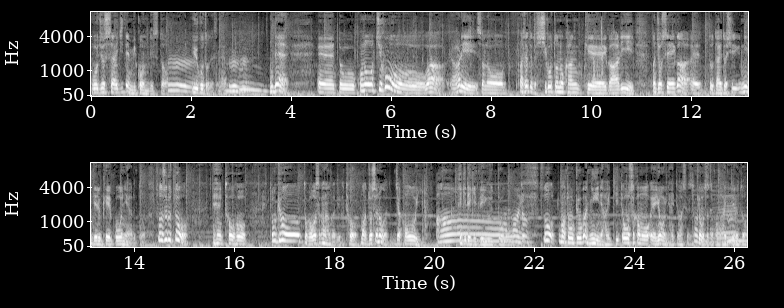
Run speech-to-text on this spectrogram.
50歳時点未婚率ということですね、でえー、とこの地方はやはりその、まあ、さっき言った仕事の関係があり、まあ、女性が、えー、と大都市に出る傾向にあると。そうすると,、えー、と東京とか大阪なんかでいうと、まあ、女性の方が若干多い。あ適齢期でいうと。はい。そう、まあ、東京が2位に入っていて大阪もえー4位に入ってますよね。ね。京都とかも入っていると、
